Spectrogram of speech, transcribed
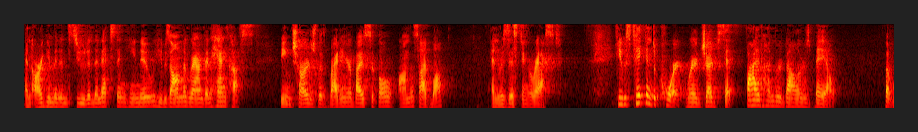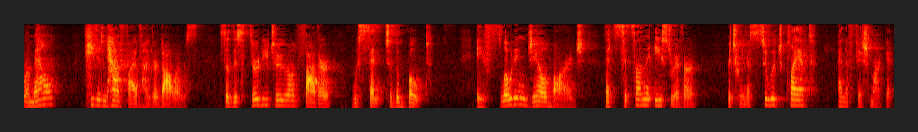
an argument ensued, and the next thing he knew, he was on the ground in handcuffs, being charged with riding a bicycle on the sidewalk and resisting arrest. He was taken to court where a judge set $500 bail. But Ramel, he didn't have $500. So this 32 year old father was sent to the boat, a floating jail barge that sits on the East River between a sewage plant and a fish market.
